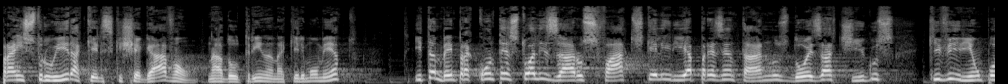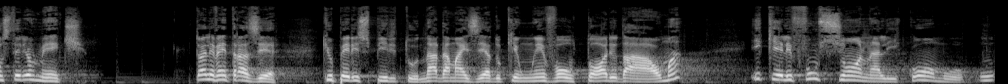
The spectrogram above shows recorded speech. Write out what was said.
para instruir aqueles que chegavam na doutrina naquele momento e também para contextualizar os fatos que ele iria apresentar nos dois artigos que viriam posteriormente. Então ele vem trazer que o perispírito nada mais é do que um envoltório da alma e que ele funciona ali como um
